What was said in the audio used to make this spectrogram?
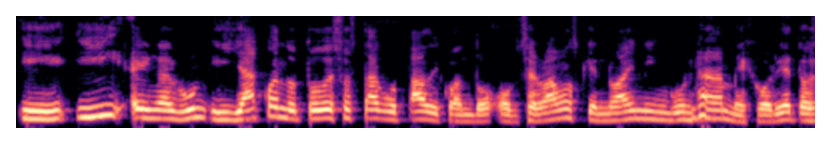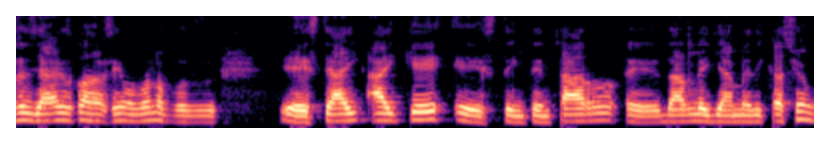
Y, en algún, y ya cuando todo eso está agotado y cuando observamos que no hay ninguna mejoría, entonces ya es cuando decimos, bueno, pues este, hay, hay que este, intentar eh, darle ya medicación.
